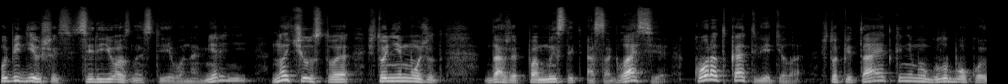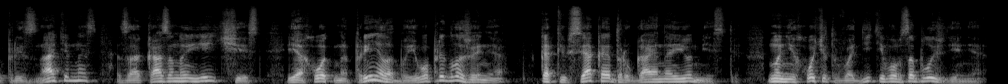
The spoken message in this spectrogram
убедившись в серьезности его намерений, но чувствуя, что не может даже помыслить о согласии, коротко ответила, что питает к нему глубокую признательность за оказанную ей честь и охотно приняла бы его предложение, как и всякая другая на ее месте, но не хочет вводить его в заблуждение,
